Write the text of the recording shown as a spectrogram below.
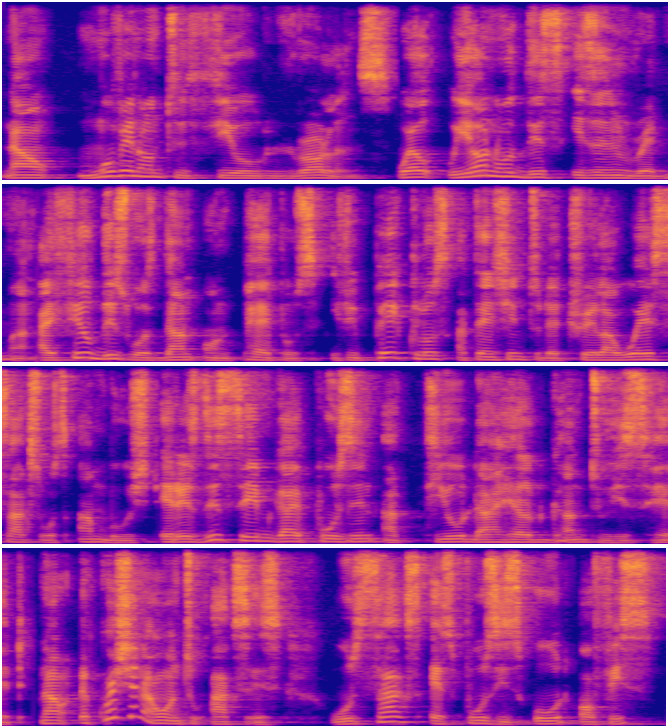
Now, moving on to Theo Rollins. Well, we all know this isn't Redman. I feel this was done on purpose. If you pay close attention to the trailer where Saxe was ambushed, it is this same guy posing at Theo that held gun to his head. Now, the question I want to ask is, will Saxe expose his old office?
